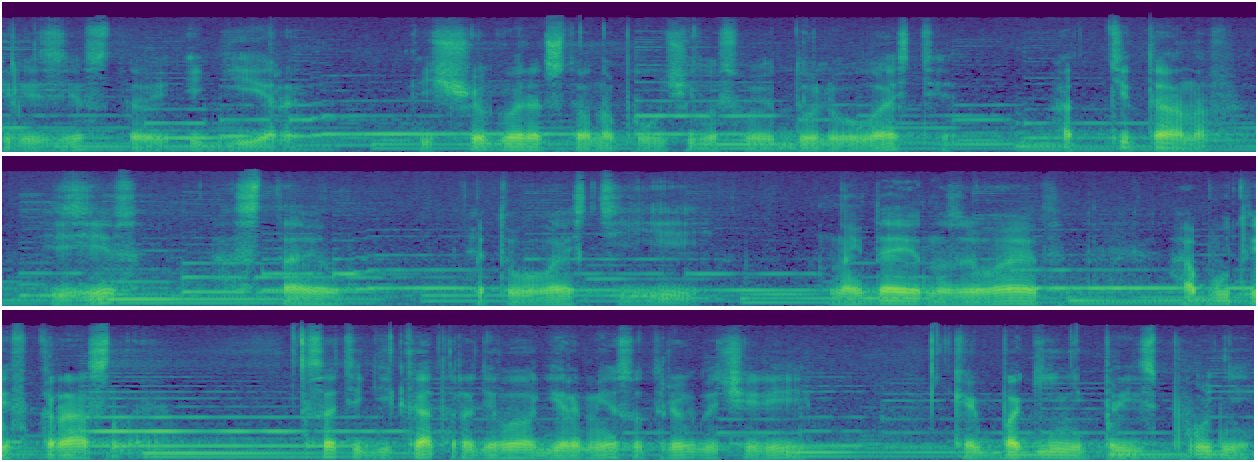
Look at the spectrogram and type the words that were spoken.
или Зевстовой и Геры. Еще говорят, что она получила свою долю власти от титанов. Зевс оставил эту власть ей. Иногда ее называют обутой в красное. Кстати, Геката родила Гермесу трех дочерей. Как богини преисподней,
